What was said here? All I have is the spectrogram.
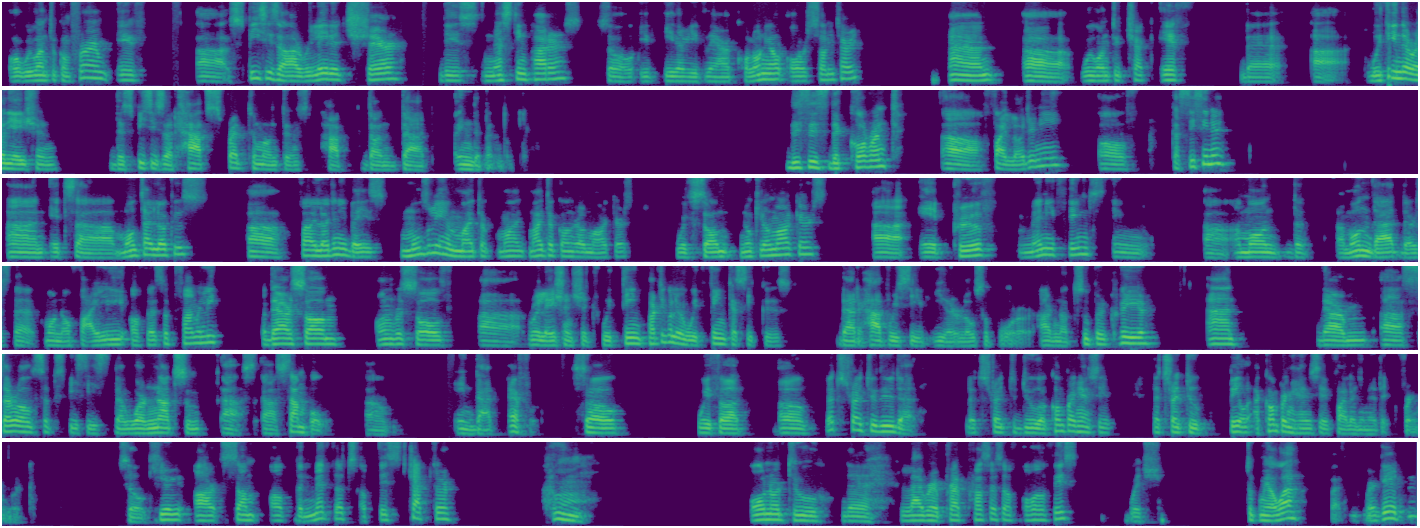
or we want to confirm if uh, species are related share these nesting patterns. So if, either if they are colonial or solitary. And uh, we want to check if the uh, within the radiation, the species that have spread to mountains have done that independently. This is the current uh, phylogeny of Cacicinae. And it's a multi-locus uh, phylogeny based mostly on mito mitochondrial markers with some nuclear markers. uh, it proved many things in uh, among the among that there's the monophyly of the subfamily, but there are some unresolved uh, relationships within, particularly within Cacicus, that have received either low support or are not super clear. And there are uh, several subspecies that were not uh, uh, sampled um, in that effort. So we thought, uh, let's try to do that. Let's try to do a comprehensive, let's try to build a comprehensive phylogenetic framework. So here are some of the methods of this chapter. Hmm. Honor to the library prep process of all of this, which took me a while, but we're good.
